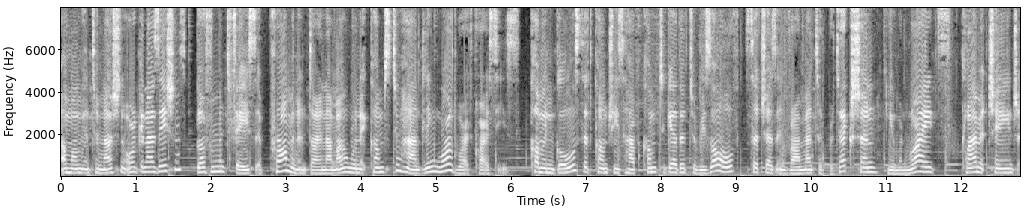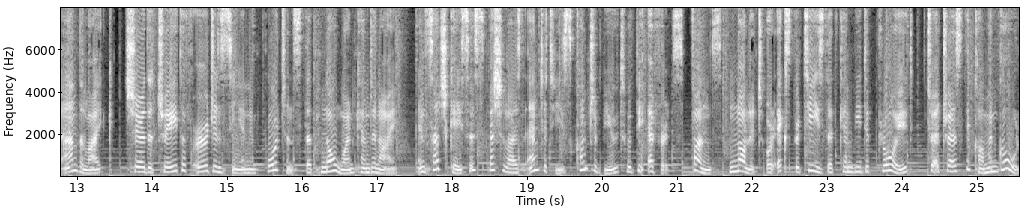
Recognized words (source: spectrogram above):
among international organizations, governments face a prominent dilemma when it comes to handling worldwide crises. Common goals that countries have come together to resolve, such as environmental protection, human rights, climate change, and the like, share the trait of urgency and importance that no one can deny. In such cases, specialized entities contribute with the efforts, funds, knowledge, or expertise that can be deployed to address the common goal.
